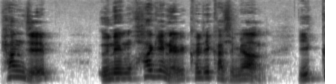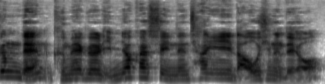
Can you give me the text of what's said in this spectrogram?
편집, 은행 확인을 클릭하시면 입금된 금액을 입력할 수 있는 창이 나오시는데요.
